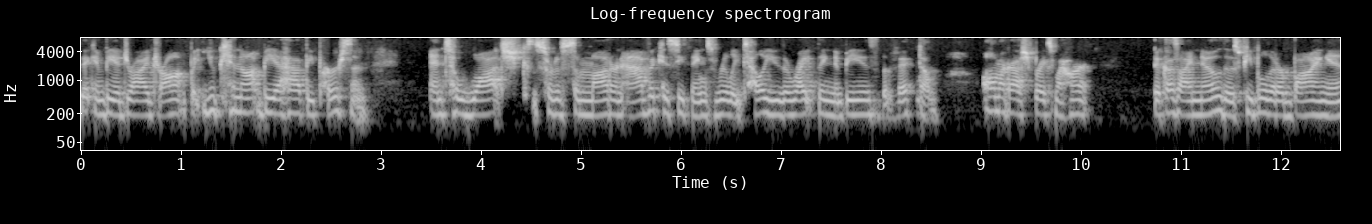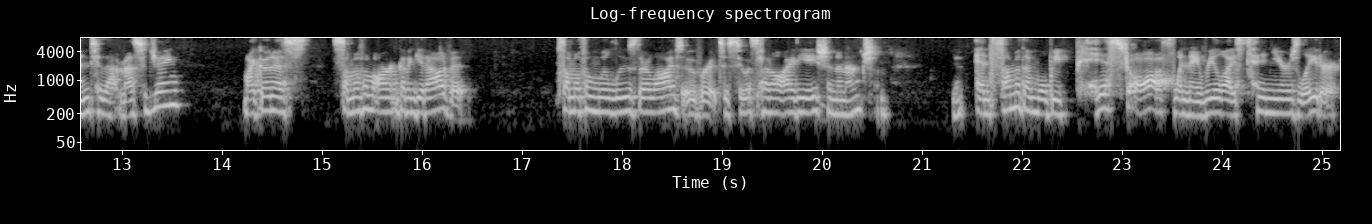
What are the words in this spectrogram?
they, can be a dry drunk, but you cannot be a happy person and to watch sort of some modern advocacy things really tell you the right thing to be is the victim. Oh my gosh, it breaks my heart because I know those people that are buying into that messaging, my goodness, some of them aren't going to get out of it. Some of them will lose their lives over it to suicidal ideation and action. And some of them will be pissed off when they realize 10 years later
